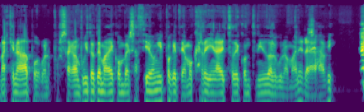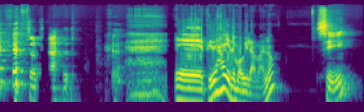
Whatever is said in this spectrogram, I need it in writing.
más que nada, pues bueno, por sacar un poquito de tema de conversación y porque tenemos que rellenar esto de contenido de alguna manera, ¿eh, Javi. Total. Eh, ¿Tienes ahí el móvil a mano? Sí.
